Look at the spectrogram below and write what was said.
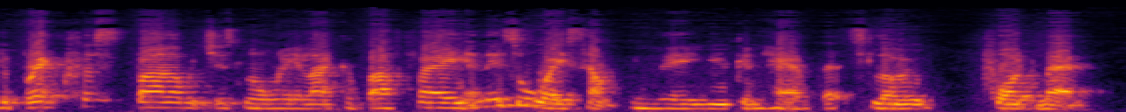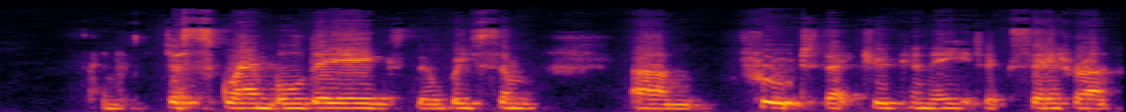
the breakfast bar, which is normally like a buffet, and there's always something there you can have that's low FODMAP. And just scrambled eggs, there'll be some um, fruit that you can eat, etc.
